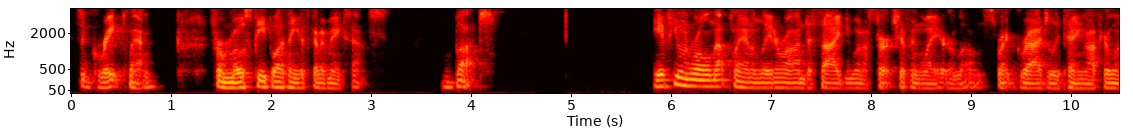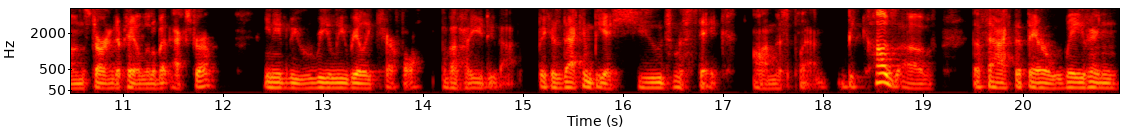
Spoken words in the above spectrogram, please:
it's a great plan. For most people, I think it's going to make sense. But if you enroll in that plan and later on decide you want to start chipping away your loans, right, gradually paying off your loans, starting to pay a little bit extra, you need to be really, really careful about how you do that because that can be a huge mistake on this plan because of the fact that they are waiving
